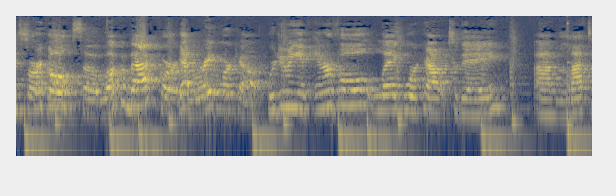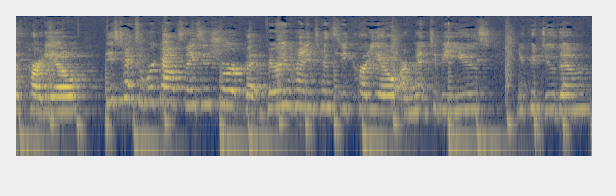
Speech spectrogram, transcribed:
Sparkle. So welcome back for a Yep. great workout. We're doing an interval leg workout today. Um, lots of cardio. These types of workouts, nice and short, but very high intensity cardio, are meant to be used. You could do them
